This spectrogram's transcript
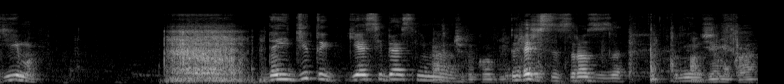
Дима. Да иди ты, я себя снимаю. А, что такое, блин? Прячься сразу за блинчик. А где мука?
